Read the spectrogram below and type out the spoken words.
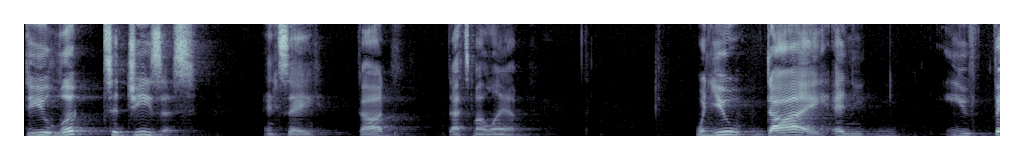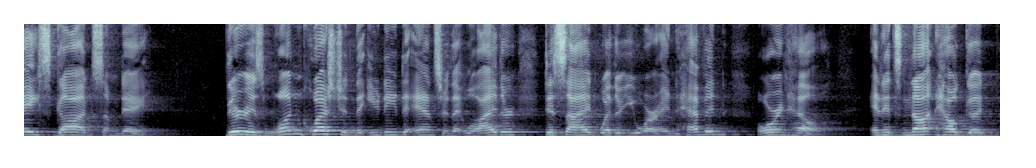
Do you look to Jesus and say, God, that's my lamb? When you die and you face God someday, there is one question that you need to answer that will either decide whether you are in heaven or in hell. And it's not how good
